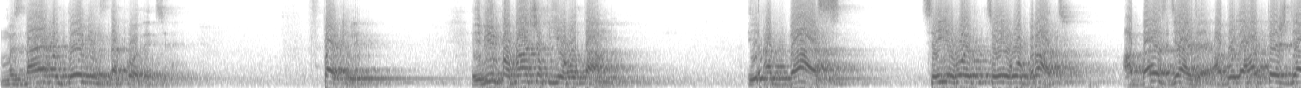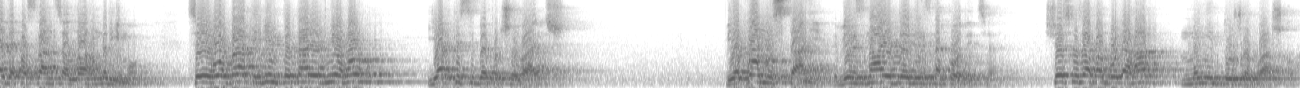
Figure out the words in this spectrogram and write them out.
Ми знаємо, де він знаходиться. В пеклі. І він побачив його там. І Аббас, це його, це його брат. Аббас дядя, Абу Лагаб теж дядя посланця Аллаха Маріму. Це його брат, і він питає в нього, як ти себе почуваєш? В якому стані? Він знає, де він знаходиться. Що сказав Абу Лагаб? Мені дуже важко.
